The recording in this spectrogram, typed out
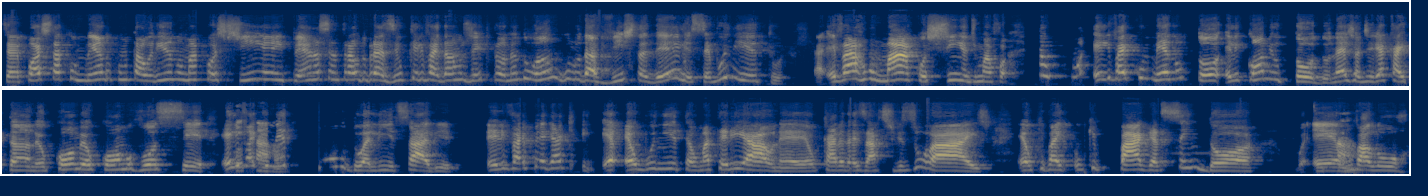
Você pode estar comendo com o taurino uma coxinha em pé na central do Brasil, porque ele vai dar um jeito, pelo menos do ângulo da vista dele, ser bonito. Ele vai arrumar a coxinha de uma forma. Então, ele vai comer no todo, ele come o todo, né? Já diria Caetano, eu como, eu como você. Ele Total. vai comer tudo ali, sabe? Ele vai pegar é, é, o bonito, é o material, né? É o cara das artes visuais, é o que vai, o que paga sem dó, é ah, um valor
